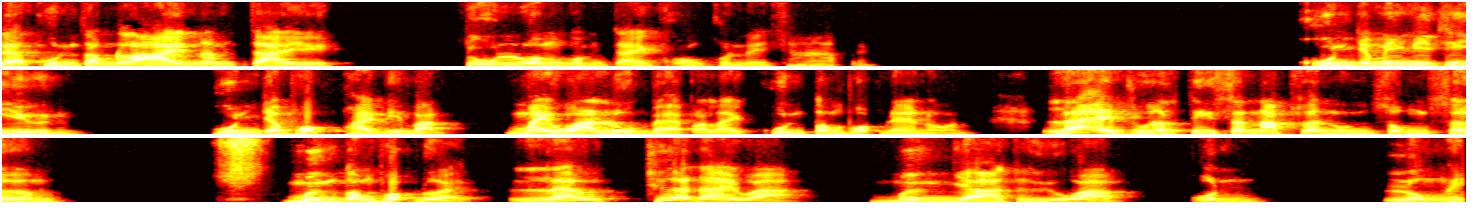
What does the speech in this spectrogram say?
และคุณทำลายน้ำใจศูนย์รวมความใจของคนในชาติเนี่ยคุณจะไม่มีที่ยืน คุณจะพบภัยพิบัติ ไม่ว่ารูปแบบอะไร คุณต้องพบแน่นอน และไอ้เพื่อที่สนับสนุนส่งเสริม มึงต้องพบด้วย แล้วเชื่อได้ว่า มึงอย่าถือว่าคนลงให้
